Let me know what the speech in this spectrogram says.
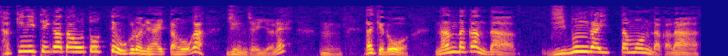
先に手形を取ってお風呂に入った方が順序いいよね。うん。だけど、なんだかんだ、自分が言ったもんだから、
